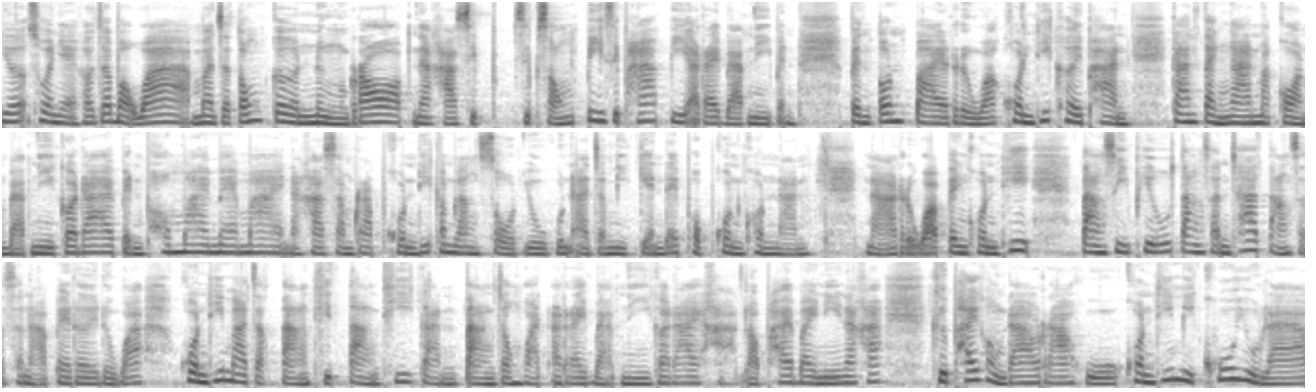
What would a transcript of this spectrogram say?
เยอะๆ ส่วนใหญ่เขาจะบอกว่ามันจะต้องเกิน 1 รอบนะคะ10 12 ปี 15 ปีอะไรแบบนี้เป็นเป็นต้นไปหรือว่าคนที่เคยผ่านการแต่งงานมาก่อนแบบนี้ก็ได้เป็นพ่อไม้แม่ไม้นะคะสำหรับคนที่กำลังโสดอยู่คุณอาจจะมีเกณฑ์ได้พบคนคนนั้นนะหรือว่าเป็นคนที่ต่างสีผิวต่างสัญชาติต่างศาสนาไปเลย หรือว่าคนที่มาจากต่างทิศต่างที่กันต่างจังหวัดอะไรแบบนี้ก็ได้ค่ะเราไพ่ใบนี้นะคะ คือไพ่ของดาวราหู คนที่มีคู่อยู่แล้ว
